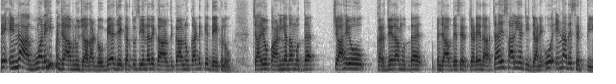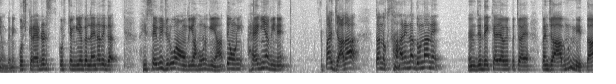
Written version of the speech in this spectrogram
ਤੇ ਇਹਨਾਂ ਆਗੂਆਂ ਨੇ ਹੀ ਪੰਜਾਬ ਨੂੰ ਜ਼ਿਆਦਾ ਡੋਬਿਆ। ਜੇਕਰ ਤੁਸੀਂ ਇਹਨਾਂ ਦੇ ਕਾਰਜਕਾਲ ਨੂੰ ਕੱਢ ਕੇ ਦੇਖ ਲਓ, ਚਾਹੇ ਉਹ ਪਾਣੀਆਂ ਦਾ ਮੁੱਦਾ ਹੈ, ਚਾਹੇ ਉਹ ਕਰਜ਼ੇ ਦਾ ਮੁੱਦਾ ਹੈ ਪੰਜਾਬ ਦੇ ਸਿਰ ਚੜੇ ਦਾ ਚਾਹੇ ਸਾਰੀਆਂ ਚੀਜ਼ਾਂ ਨੇ, ਉਹ ਇਹਨਾਂ ਦੇ ਸਿਰ ਤੇ ਹੀ ਆਉਂਦੇ ਨੇ। ਕੁਝ ਕ੍ਰੈਡਿਟਸ ਕੁਝ ਚੰਗੀਆਂ ਗੱਲਾਂ ਇਹਨਾਂ ਦੇ ਗ- ਹਿੱਸੇ ਵੀ ਜ਼ਰੂਰ ਆਉਂਦੀਆਂ ਹੋਣਗੀਆਂ ਤੇ ਆਉਣੀ, ਹੈਗੀਆਂ ਵੀ ਨੇ, ਪਰ ਜ਼ਿਆਦਾ ਤਾਂ ਨੁਕਸਾਨ ਇਹਨਾਂ ਦੋਨਾਂ ਨੇ ਜੇ ਦੇਖਿਆ ਜਾਵੇ ਪਹੁੰਚਾਇਆ। ਪੰਜਾਬ ਨੂੰ ਨੇਤਾ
